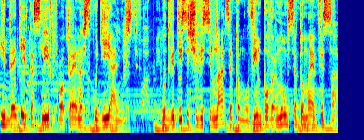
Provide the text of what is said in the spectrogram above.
І декілька слів про тренерську діяльність. У 2018-му він повернувся до Мемфіса,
